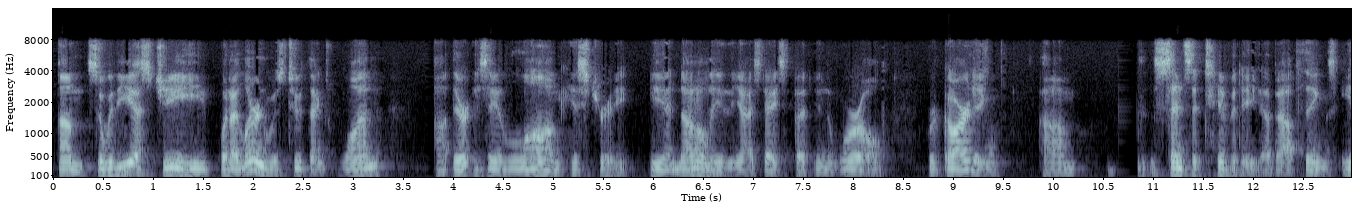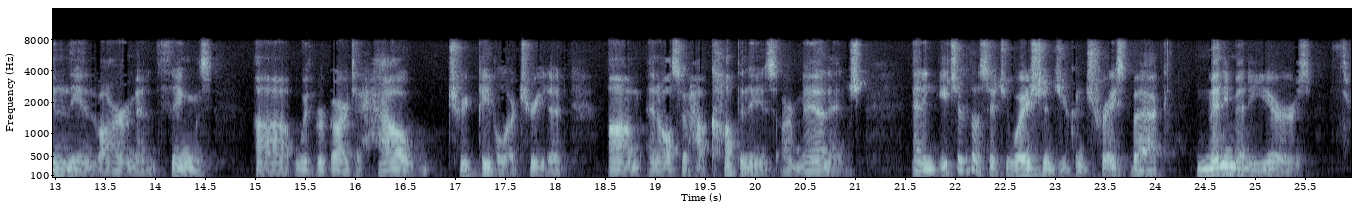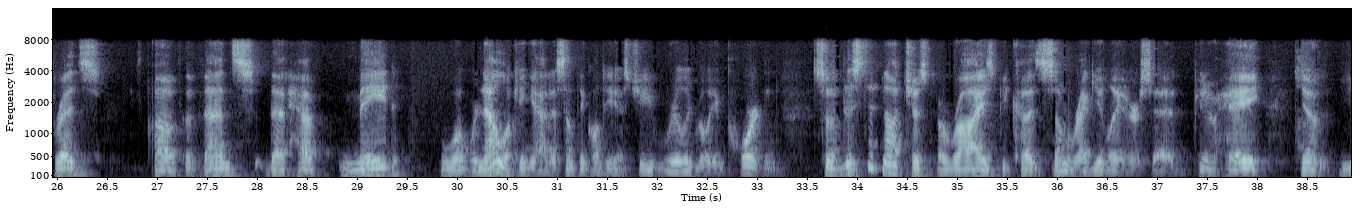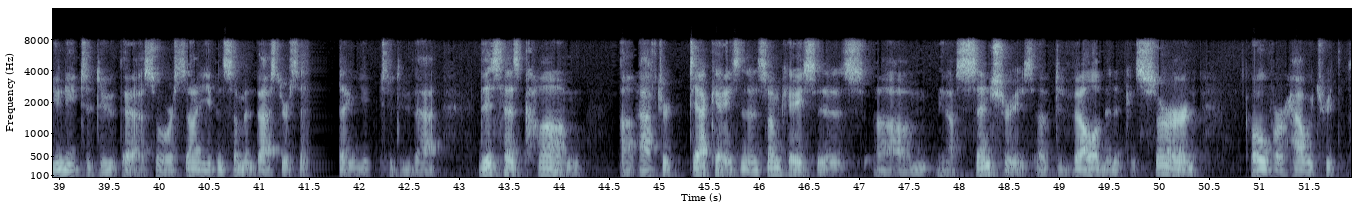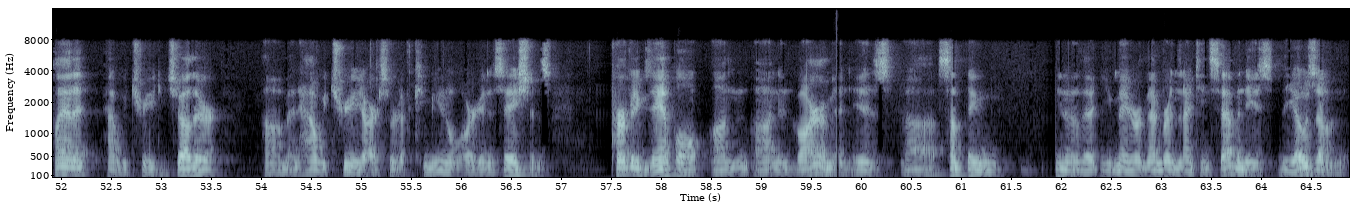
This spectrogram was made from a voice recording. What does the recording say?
Um, so with ESG, what I learned was two things. One, uh, there is a long history in not only in the United States but in the world regarding um, sensitivity about things in the environment, things uh, with regard to how treat, people are treated, um, and also how companies are managed. And in each of those situations, you can trace back many, many years threads of events that have made what we're now looking at is something called ESG really, really important. So this did not just arise because some regulator said, you know, hey, you know, you need to do this, or some, even some investors saying you need to do that. This has come uh, after decades, and in some cases, um, you know, centuries of development and concern over how we treat the planet, how we treat each other, um, and how we treat our sort of communal organizations. Perfect example on, on environment is uh, something you know that you may remember in the 1970s, the ozone,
